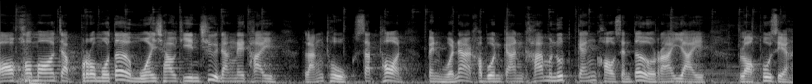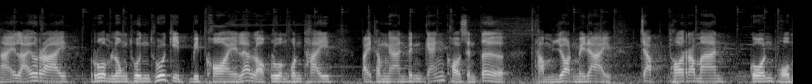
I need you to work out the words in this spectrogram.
ปคมจับโปรโมเตอร์มวยชาวจีนชื่อดังในไทย หลังถูกซัดทอด เป็นหัวหน้าขบวนการค้ามนุษย์แก๊ง call center รายใหญ่ หลอกผู้เสียหายหลายราย ร่วมลงทุนธุรกิจบิตคอยและหลอกลวงคนไทย ไปทำงานเป็นแก๊ง call center ทำยอดไม่ได้ จับทรมาน โกนผม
